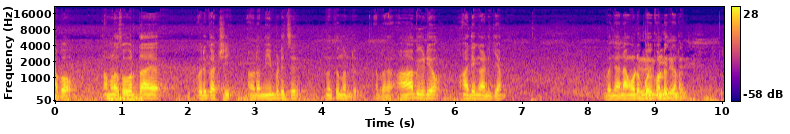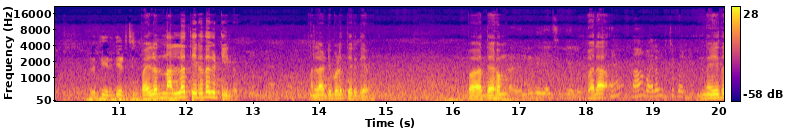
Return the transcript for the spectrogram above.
അപ്പോൾ നമ്മളെ സുഹൃത്തായ ഒരു കക്ഷി അവിടെ മീൻ പിടിച്ച് നിൽക്കുന്നുണ്ട്. അപ്പോൾ ആ വീഡിയോ ആദ്യം കാണിക്കാം. അപ്പോൾ ഞാൻ അങ്ങോട്ട് പോയിക്കൊണ്ടിരിക്കുകയാണ്. അപ്പൊ അതിൽ നല്ല തിരുത കിട്ടിയിട്ടുണ്ട്. നല്ല അടിപൊളി തിരുതിയാണ്. അപ്പോൾ അദ്ദേഹം വല നെയ്ത്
